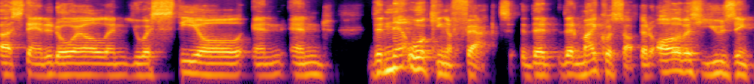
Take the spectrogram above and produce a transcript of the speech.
uh, Standard Oil and U.S. Steel and and the networking effect that that Microsoft, that all of us using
